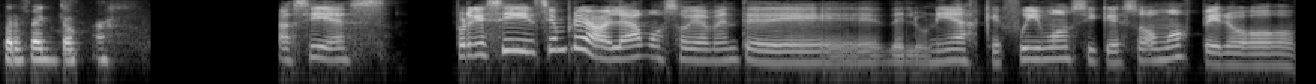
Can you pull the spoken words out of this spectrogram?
perfecto. Así es. Porque sí, siempre hablábamos obviamente de, de unidas que fuimos y que somos, pero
